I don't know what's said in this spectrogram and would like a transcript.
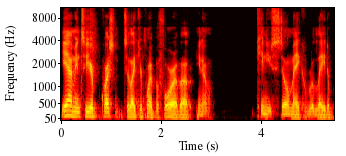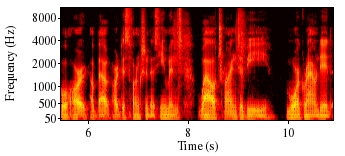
Yeah, I mean, to your question, to like your point before about, you know, can you still make relatable art about our dysfunction as humans while trying to be more grounded,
